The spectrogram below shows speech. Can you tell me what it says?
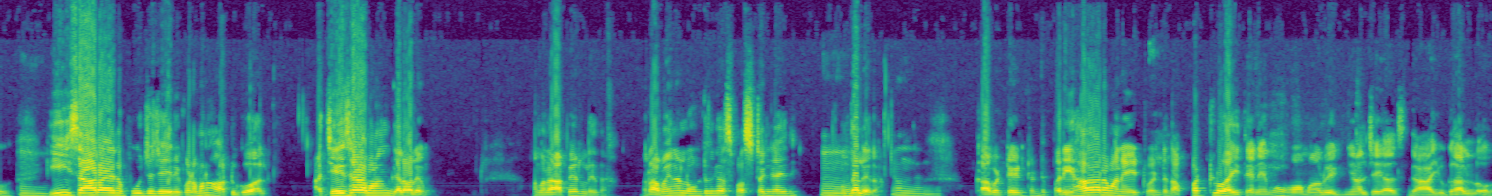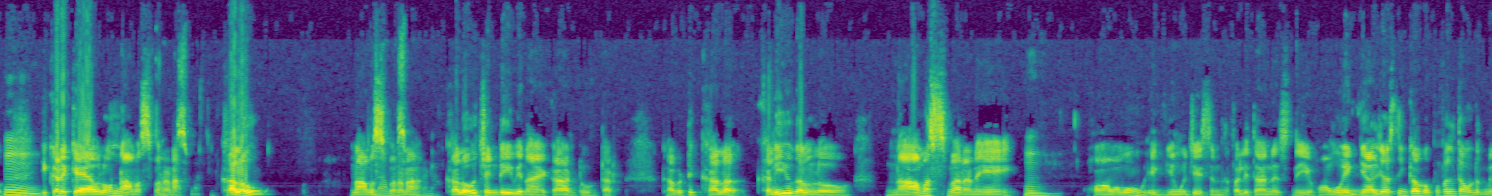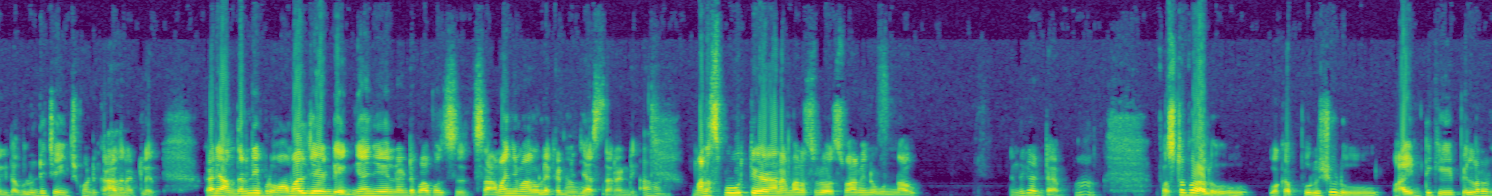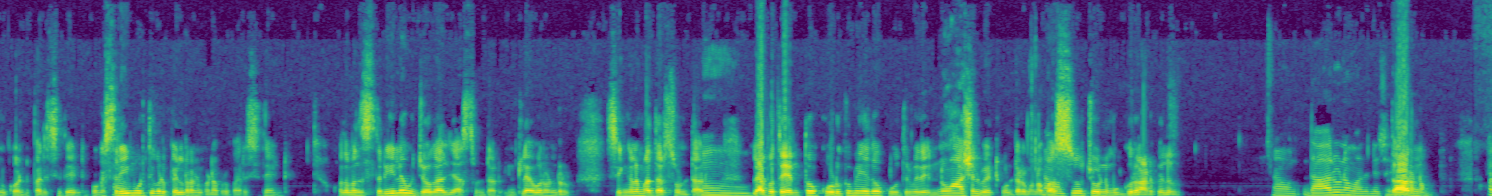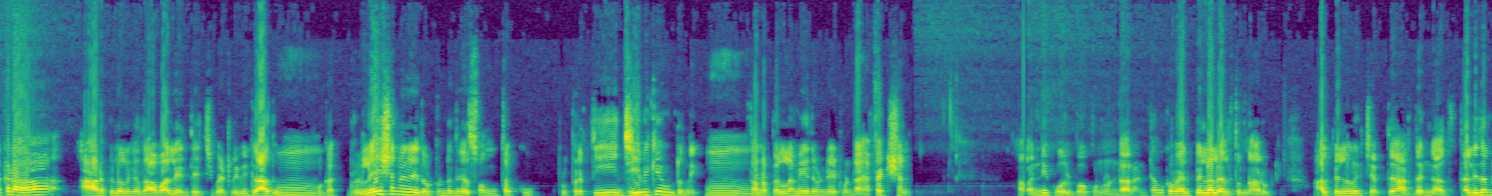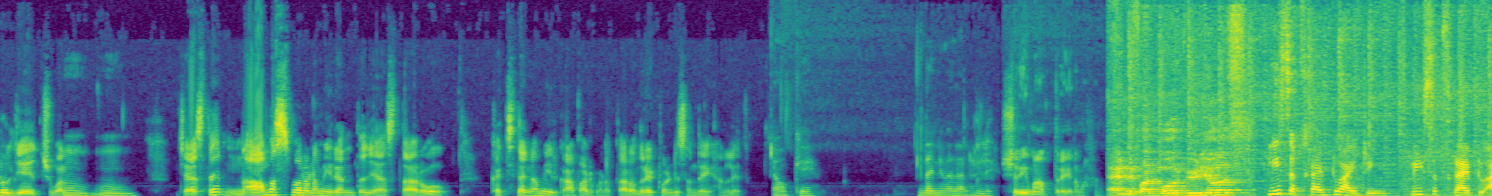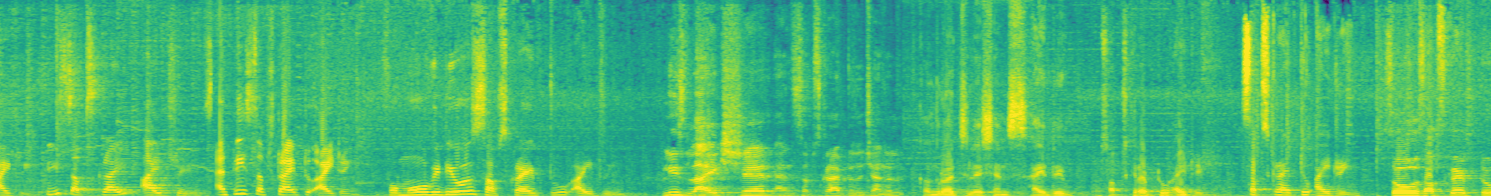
ఈసారి ఆయన పూజ చేయని కూడా మనం అడ్డుకోవాలి. అది చేసాడా మనం గెలవలేం. మరి ఆపేరు లేదా? రామాయణంలో ఉంటుంది కదా స్పష్టంగా ఇది. ఉందా లేదా. కాబట్టి ఏంటంటే పరిహారం అనేటువంటిది అప్పట్లో అయితేనేమో హోమాలు యజ్ఞాలు చేయాల్సింది ఆ యుగాల్లో ఇక్కడ కేవలం నామస్మరణ. స్మరణ. కలౌ నామస్మరణ. నామస్మరణ. కలౌ చండీ వినాయక అంటూ ఉంటారు. కాబట్టి కల కలియుగంలో నామస్మరణే హోమము యజ్ఞము చేసిన ఫలితాన్ని ఇస్తుంది హోమం యజ్ఞాలు చేస్తే ఇంకా గొప్ప ఫలితం ఉంటుంది. మీకు డబ్బులు ఉంటే చేయించుకోండి కాదనట్లేదు. కానీ అందరినీ ఇప్పుడు హోమాలు చేయండి యజ్ఞం చేయండి అంటే పాపం సామాన్య మానవులు ఎక్కడి నుంచి. చేస్తారండి? మనస్ఫూర్తిగా నాకు మనసులో స్వామి నువ్వు ఉన్నావు. ఎందుకంటే ఫస్ట్ ఆఫ్ ఆల్ ఒక పురుషుడు ఆ ఇంటికి పిల్లర్ అనుకోండి పరిస్థితి ఏంటి? ఒక స్త్రీమూర్తి కూడా పిల్లర్ అనుకోండి అప్పుడు పరిస్థితి ఏంటి? కొంతమంది స్త్రీలే ఉద్యోగాలు చేస్తుంటారు. ఇంట్లో ఎవరు ఉండరు. సింగిల్ మదర్స్ ఉంటారు. లేకపోతే ఎంతో కొడుకు మీద కూతురు మీద ఎన్నో ఆశలు పెట్టుకుంటారు. మన. బస్సు చూడండి ముగ్గురు ఆడపిల్లలు. దారుణం అది. దారుణం. అక్కడ ఆడపిల్లలు కదా వాళ్ళు ఏం తెచ్చిపెట్టరు. ఇవి కాదు. ఒక రిలేషన్ అనేది ఒకటి ఉంటుంది కదా సొంత ఇప్పుడు ప్రతి జీవికే ఉంటుంది. తన పిల్ల మీద ఉండేటువంటి ఎఫెక్షన్. అవన్నీ కోల్పోకుండా ఉండాలంటే ఒకవేళ పిల్లలు వెళ్తున్నారు. వాళ్ళ పిల్లలకి చెప్తే అర్థం కాదు. తల్లిదండ్రులు చేయొచ్చు వాళ్ళు. చేస్తే నామస్మరణ మీరు ఎంత చేస్తారో ఖచ్చితంగా మీరు కాపాడబడతారు. అందులో ఎటువంటి సందేహం లేదు. ఓకే. ధన్యవాదాలండి. శ్రీమాత్రే నమ. And for more videos please subscribe to iDream please subscribe to iDream please subscribe iDream and please subscribe to iDream for more videos subscribe to iDream please like share and subscribe to the channel congratulations iDream subscribe to iDream subscribe to iDream so subscribe to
